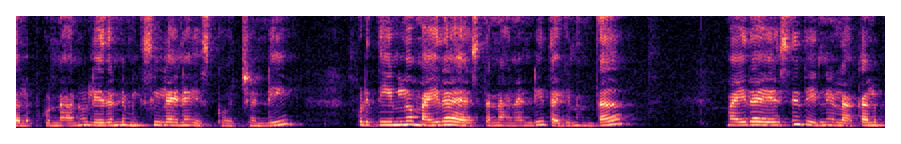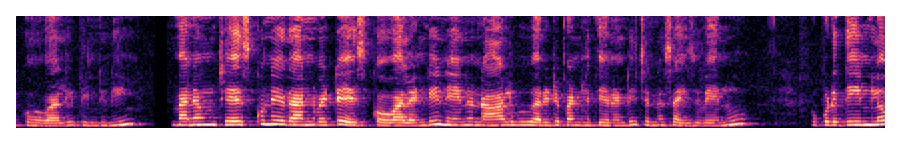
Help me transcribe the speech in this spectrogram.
కలుపుకున్నాను. లేదంటే మిక్సీలో అయినా వేసుకోవచ్చండి. ఇప్పుడు దీనిలో మైదా వేస్తున్నానండి తగినంత. మైదా వేసి దీన్ని ఇలా కలుపుకోవాలి పిండిని. మనం చేసుకునే దాన్ని బట్టి వేసుకోవాలండి. నేను నాలుగు అరటి పండ్లకేనండి చిన్న సైజు వేను ఇప్పుడు దీనిలో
